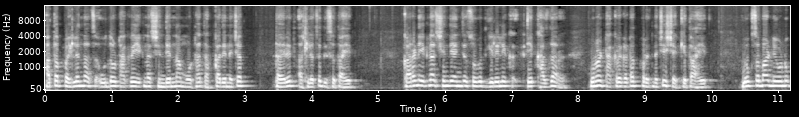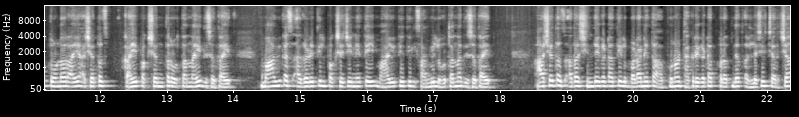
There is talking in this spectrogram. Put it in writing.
आता पहिल्यांदाच उद्धव ठाकरे एकनाथ शिंदेंना मोठा धक्का देण्याच्या तयारीत असल्याचं दिसत आहे. कारण एकनाथ शिंदे यांच्यासोबत गेलेले एक खासदार पुन्हा ठाकरे गटात परतण्याची शक्यता आहे. लोकसभा निवडणूक तोंडावर आहे अशातच काही पक्षांतर होतानाही दिसत आहेत. महाविकास आघाडीतील पक्षाचे नेते महायुतीतील सामील होताना दिसत आहेत. अशातच आता शिंदे गटातील बडा नेता पुन्हा ठाकरे गटात परतण्यात असल्याची चर्चा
